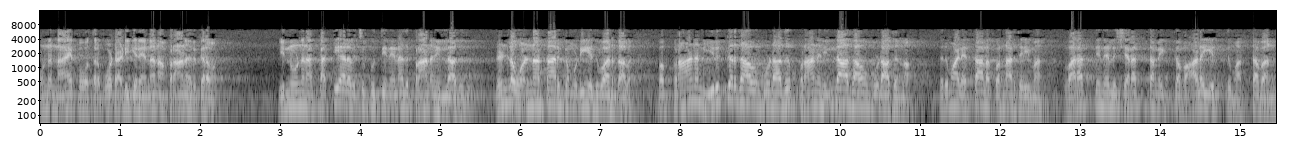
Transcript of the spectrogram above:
ஒண்ணு நான் இப்ப ஒருத்தரை போட்டு அடிக்கிறேன்னா நான் பிராணம் இருக்கிறவன். இன்னொன்னு நான் கத்தியால வச்சு குத்தினேன்னா அது பிராணன் இல்லாதது. ரெண்டுல ஒன்னா தான் இருக்க முடியும் எதுவா இருந்தாலும். இப்ப பிராணன் இருக்கிறதாவும் கூடாது பிராணன் இல்லாதாவும் கூடாதுன்னா. பெருமாள் எத்தால கொன்னார் தெரியுமா? வரத்தினில் சிரத்தமிக்க வாழையத்து மத்தவன்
